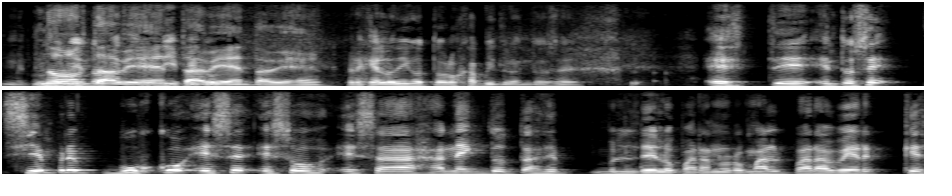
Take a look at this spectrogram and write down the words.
me no, está bien, está científico. bien, está bien. Pero es que lo digo todos los capítulos, entonces. Este, entonces, siempre busco ese, esos, esas anécdotas de, de lo paranormal para ver qué,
